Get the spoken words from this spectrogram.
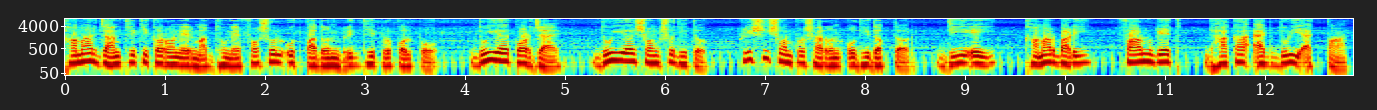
খামার যান্ত্রিকীকরণের মাধ্যমে ফসল উৎপাদন বৃদ্ধি প্রকল্প, দুই আয় পর্যায়, দুই আয় সংশোধিত কৃষি সম্প্রসারণ অধিদপ্তর ডিএই খামারবাড়ি, ফার্মগেট, ঢাকা এক দুই এক পাঁচ।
